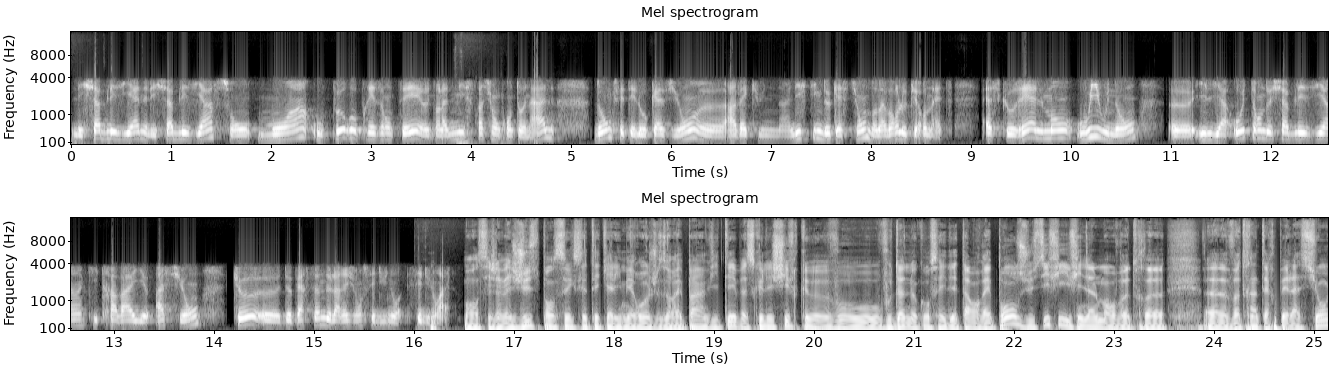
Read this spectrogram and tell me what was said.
les Chablaisiennes et les Chablaisiens sont moins ou peu représentés euh, dans l'administration cantonale. Donc, c'était l'occasion, euh, avec une, un listing de questions, d'en avoir le cœur net. Est-ce que réellement, oui ou non, il y a autant de Chablaisiens qui travaillent à Sion que de personnes de la région sédunoise? Bon, si j'avais juste pensé que c'était Calimero, je vous aurais pas invité parce que les chiffres que vous, vous donne le Conseil d'État en réponse justifient finalement votre, euh, votre interpellation,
